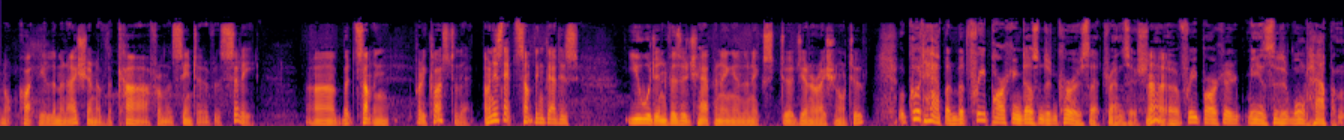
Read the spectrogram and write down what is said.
not quite the elimination of the car from the centre of the city, uh, but something pretty close to that. I mean, is that something that is you would envisage happening in the next uh, generation or two? Could happen, but free parking doesn't encourage that transition. No. Uh, free parking means that it won't happen.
